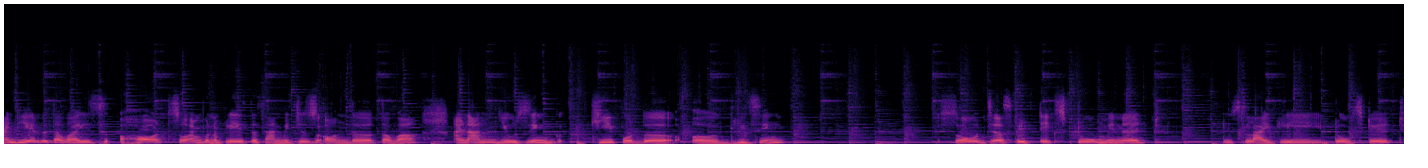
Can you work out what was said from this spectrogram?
and here the tawa is hot so i'm going to place the sandwiches on the tawa and i'm using ghee for the uh, greasing so just it takes two minutes to slightly toast it.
